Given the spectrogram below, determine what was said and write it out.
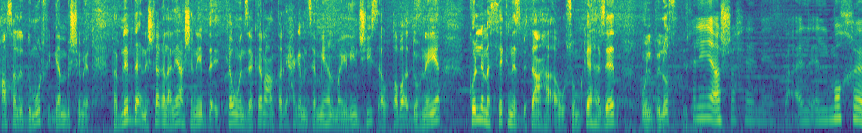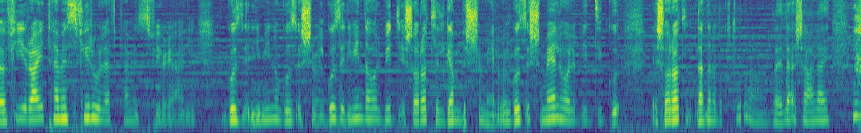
حصل الضمور في الجنب الشمال. فبنبدأ نشتغل عليه عشان يبدأ يتكون ذاكرة عن طريق حاجة بنسميها ال myelin sheath أو الطبقه الدهنيه كل ما ال thickness بتاعها أو سمكها زاد وال velocity خليني أشرح للناس بقى. ال- المخ فيه right hemisphere و left hemisphere يعني الجزء اليمين والجزء الشمال. الجزء اليمين ده هو اللي بيدي إشارات للجنب الشمال والجزء الشمال هو اللي بيدي إشارات لا ده أنا دكتورة ما تقلقش عليا.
